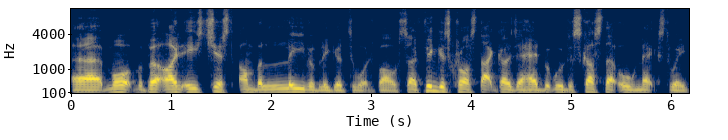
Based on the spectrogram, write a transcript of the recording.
Uh, more, but I, he's just unbelievably good to watch bowl. So fingers crossed that goes ahead. But we'll discuss that all next week.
